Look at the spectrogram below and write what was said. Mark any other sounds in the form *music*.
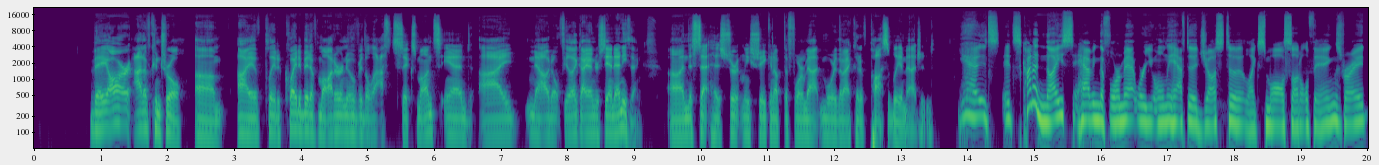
They are out of control. Um, I have played quite a bit of Modern over the last six months, and I now don't feel like I understand anything. Uh, and the set has certainly shaken up the format more than I could have possibly imagined yeah, it's it's kind of nice having the format where you only have to adjust to like small subtle things, right?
